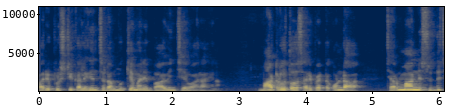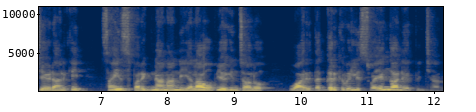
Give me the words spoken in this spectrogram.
పరిపుష్టి కలిగించడం ముఖ్యమని భావించేవారు ఆయన మాటలతో సరిపెట్టకుండా చర్మాన్ని శుద్ధి చేయడానికి సైన్స్ పరిజ్ఞానాన్ని ఎలా ఉపయోగించాలో వారి దగ్గరికి వెళ్ళి స్వయంగా నేర్పించారు.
